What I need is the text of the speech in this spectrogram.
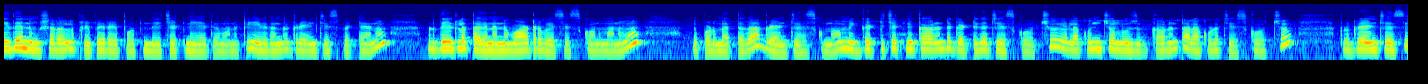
ఐదే నిమిషాలలో ప్రిపేర్ అయిపోతుంది ఈ చట్నీ అయితే మనకి. ఈ విధంగా గ్రైండ్ చేసి పెట్టాను. ఇప్పుడు దీంట్లో తగినన్ని వాటర్ వేసేసుకొని మనము ఇప్పుడు మెత్తగా గ్రైండ్ చేసుకుందాం. మీకు గట్టి చట్నీ కావాలంటే గట్టిగా చేసుకోవచ్చు. ఇలా కొంచెం లూజ్గా కావాలంటే అలా కూడా చేసుకోవచ్చు. ఇప్పుడు గ్రైండ్ చేసి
